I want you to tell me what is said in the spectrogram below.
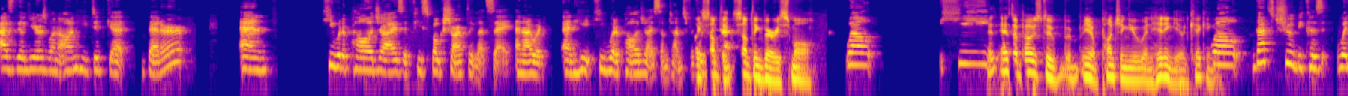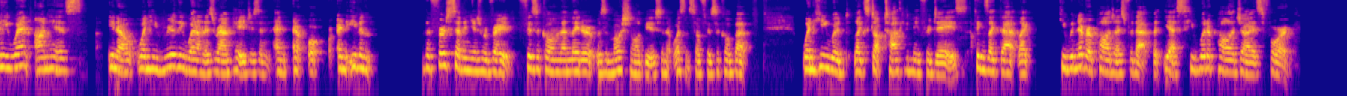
as the years went on, he did get better, and he would apologize if he spoke sharply, let's say, and I would, and he he would apologize sometimes for like something like something very small. Well, he as opposed to you know punching you and hitting you and kicking. Well, you. that's true because when he went on his, you know, when he really went on his rampages and and or, and even the first seven years were very physical, and then later it was emotional abuse, and it wasn't so physical, but when he would like stop talking to me for days, things like that. Like he would never apologize for that, but yes, he would apologize for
